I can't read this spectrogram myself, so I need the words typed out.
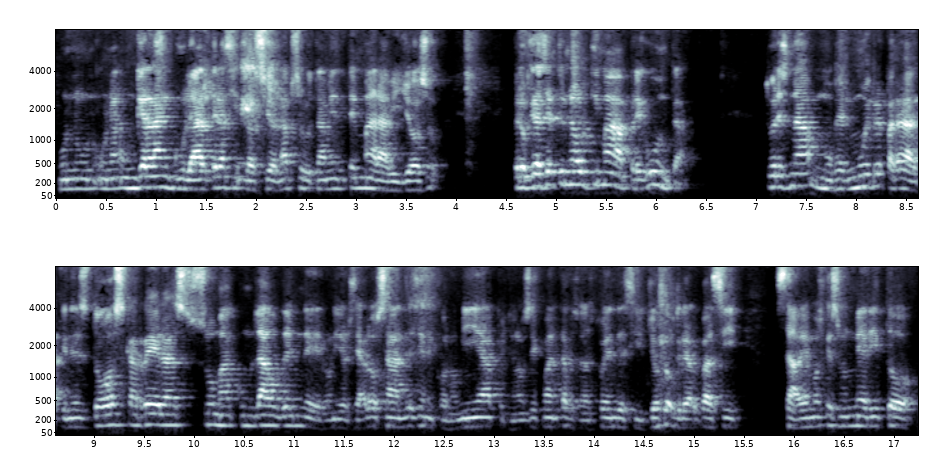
un, un, gran angular de la situación absolutamente maravilloso. Pero quiero hacerte una última pregunta. Tú eres una mujer muy preparada, tienes dos carreras, suma cum laude de la Universidad de los Andes en economía, pues yo no sé cuántas personas pueden decir, yo logré algo así. Sabemos que es un mérito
